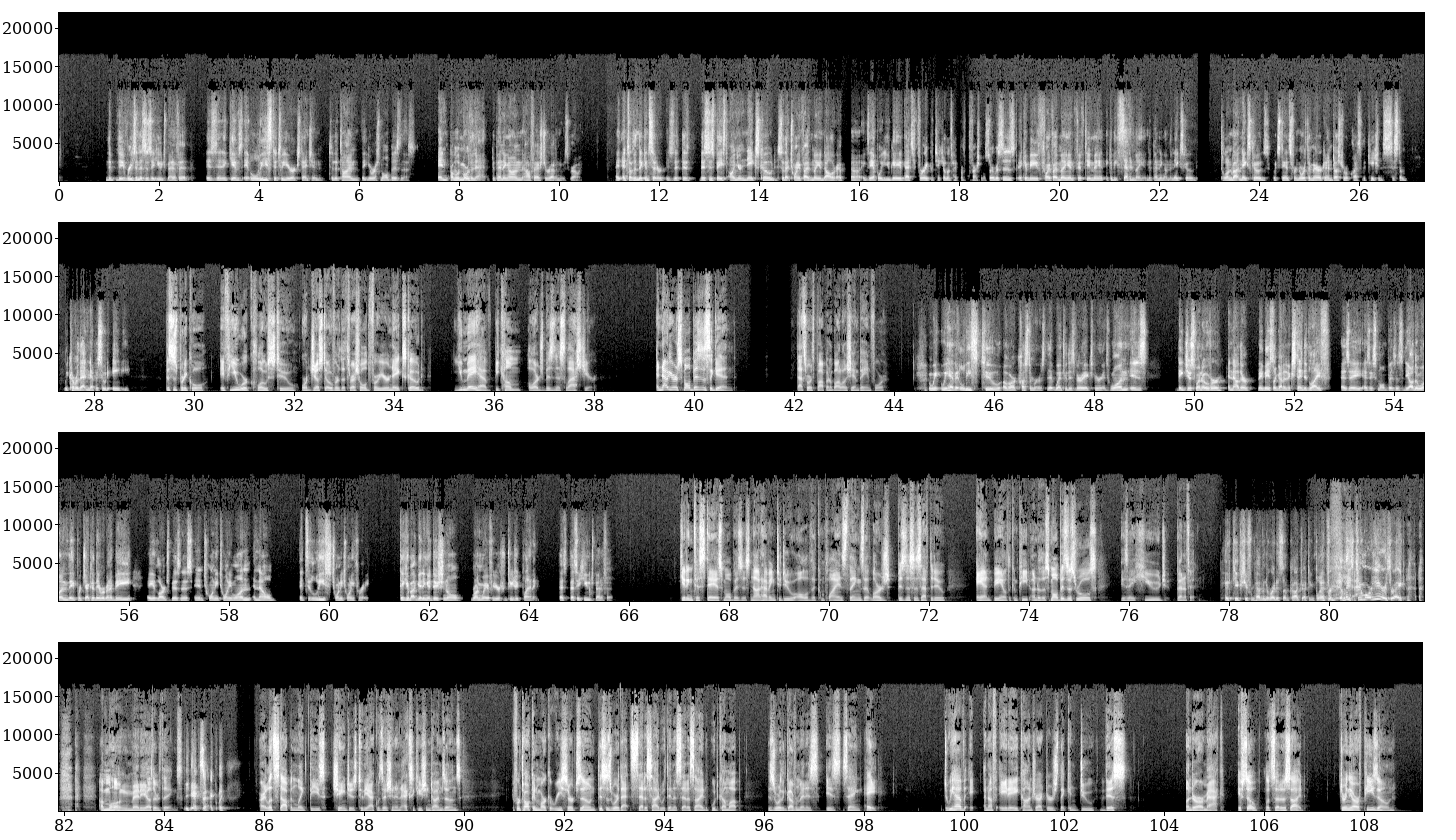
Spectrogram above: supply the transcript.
The, the reason this is a huge benefit is that it gives at least a two year extension to the time that you're a small business, and probably more than that, depending on how fast your revenue is growing. And, and something to consider is that this, this is based on your NAICS code. So that $25 million uh, example you gave, that's for a particular type of professional services. It could be 25 million, 15 million, it could be 7 million, depending on the NAICS code. To learn about NAICS codes, which stands for North American Industrial Classification System, we cover that in episode 80. This is pretty cool. If you were close to or just over the threshold for your NAICS code, you may have become a large business last year. And now you're a small business again. That's worth popping a bottle of champagne for. We, we have at least two of our customers that went through this very experience. One is they just went over and now they're they basically got an extended life as a as a small business. The other one they projected they were going to be a large business in 2021 and now it's at least 2023. Think about getting additional runway for your strategic planning. That's that's a huge benefit. Getting to stay a small business, not having to do all of the compliance things that large businesses have to do, and being able to compete under the small business rules is a huge benefit. It keeps you from having to write a subcontracting plan for at least yeah. two more years, right? Among many other things. Yeah, exactly. All right, let's stop and link these changes to the acquisition and execution time zones. If we're talking market research zone, this is where that set aside within a set aside would come up. This is where the government is is saying, "Hey, do we have enough 8A contractors that can do this under our MAC? If so, let's set it aside." During the RFP zone,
